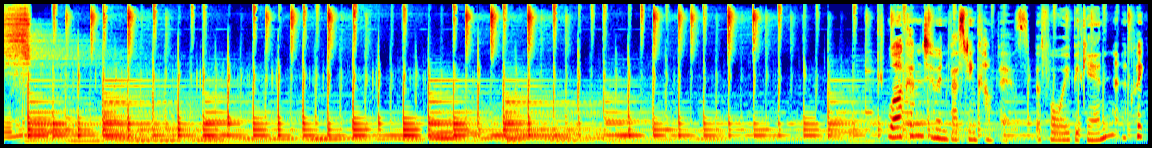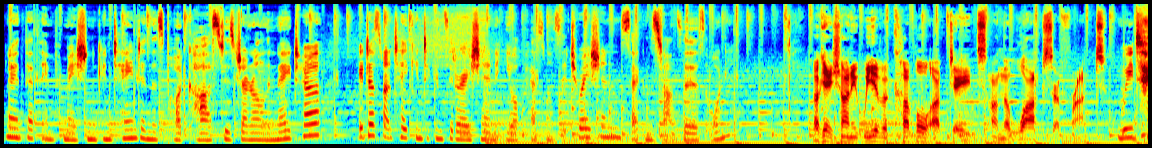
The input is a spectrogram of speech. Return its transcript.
Welcome to Investing Compass. Before we begin, a quick note that the information contained in this podcast is general in nature. It does not take into consideration your personal situation, circumstances, or needs. Okay, Shani, we have a couple updates on the Laksa front. We do.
